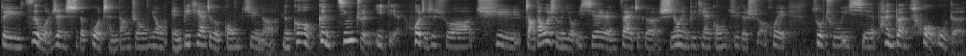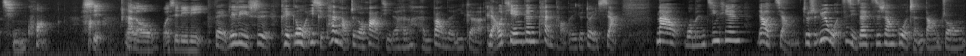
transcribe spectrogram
对于自我认识的过程当中，用 MBTI 这个工具呢，能够更精准一点，或者是说去找到为什么有一些人在这个使用 MBTI 工具的时候会做出一些判断错误的情况。是，Hello，我是丽丽。对，丽丽是可以跟我一起探讨这个话题的很很棒的一个聊天跟探讨的一个对象。那我们今天要讲，就是因为我自己在咨商过程当中，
